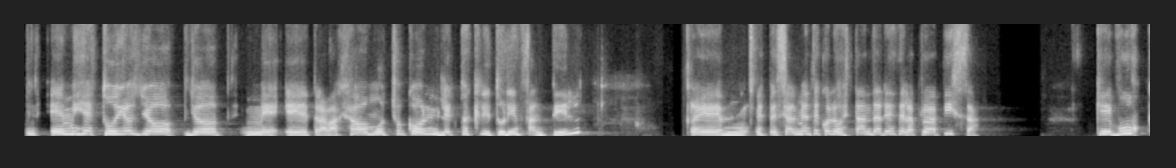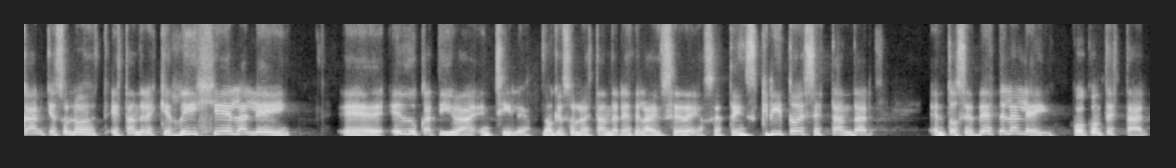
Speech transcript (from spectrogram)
en mis estudios yo, yo me he trabajado mucho con lectoescritura infantil, eh, especialmente con los estándares de la prueba PISA, que buscan, que son los estándares que rige la ley eh, educativa en Chile, ¿no? que son los estándares de la OCDE. O sea, está inscrito ese estándar. Entonces, desde la ley puedo contestar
